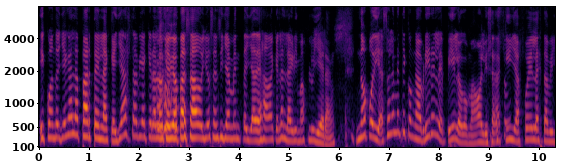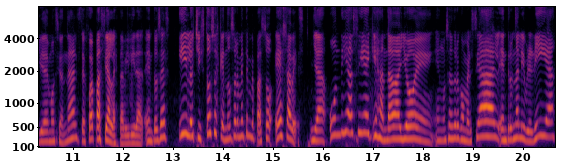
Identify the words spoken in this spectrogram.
Y cuando llega la parte en la que ya sabía que era lo que había pasado, yo sencillamente ya dejaba que las lágrimas fluyeran. No podía, solamente con abrir el epílogo, Maoli. O sea, aquí ya fue la estabilidad emocional, se fue a pasear la estabilidad. Entonces, y lo chistoso es que no solamente me pasó esa vez, ya un día así X andaba yo en, en un centro comercial, entré a una librería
